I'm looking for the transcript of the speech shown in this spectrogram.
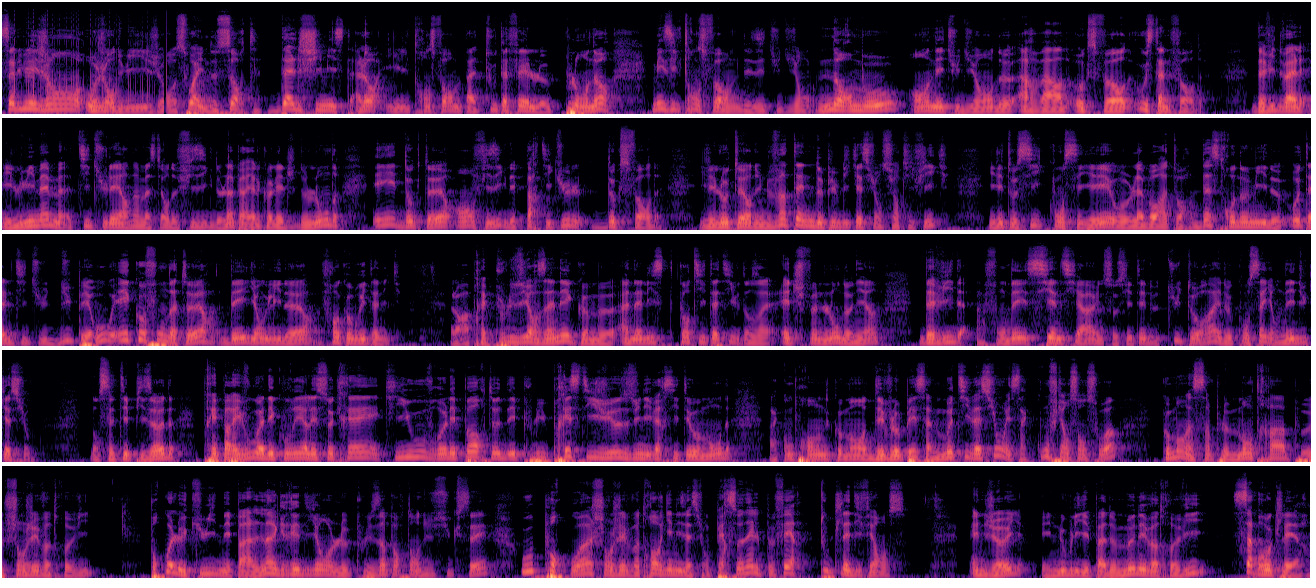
Salut les gens, aujourd'hui je reçois une sorte d'alchimiste. Alors il transforme pas tout à fait le plomb en or, mais il transforme des étudiants normaux en étudiants de Harvard, Oxford ou Stanford. David Val est lui-même titulaire d'un master de physique de l'Imperial College de Londres et docteur en physique des particules d'Oxford. Il est l'auteur d'une vingtaine de publications scientifiques. Il est aussi conseiller au laboratoire d'astronomie de haute altitude du Pérou et cofondateur des Young Leaders franco-britanniques. Alors après plusieurs années comme analyste quantitatif dans un hedge fund londonien, David a fondé Scientia, une société de tutorat et de conseil en éducation. Dans cet épisode, préparez-vous à découvrir les secrets qui ouvrent les portes des plus prestigieuses universités au monde, à comprendre comment développer sa motivation et sa confiance en soi, Comment un simple mantra peut changer votre vie Pourquoi le QI n'est pas l'ingrédient le plus important du succès Ou pourquoi changer votre organisation personnelle peut faire toute la différence Enjoy et n'oubliez pas de mener votre vie sabre clair.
